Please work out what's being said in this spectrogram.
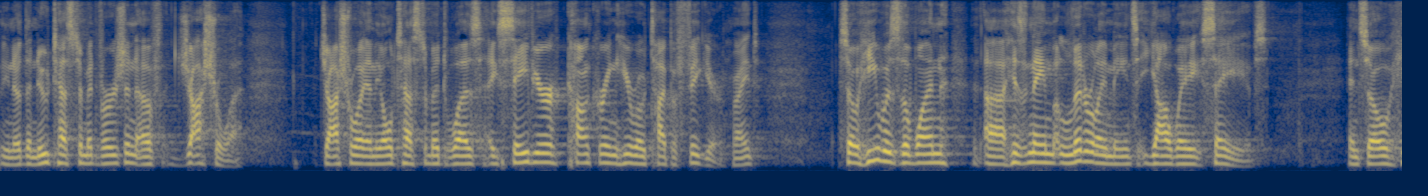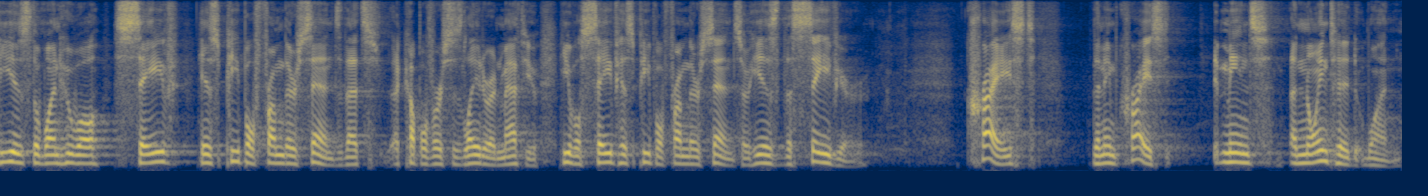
you know, the New Testament version of Joshua. Joshua in the Old Testament was a savior, conquering hero type of figure, right? So he was the one, uh, his name literally means Yahweh saves. And so he is the one who will save his people from their sins. That's a couple verses later in Matthew. He will save his people from their sins. So he is the Savior. Christ, the name Christ, it means anointed one.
